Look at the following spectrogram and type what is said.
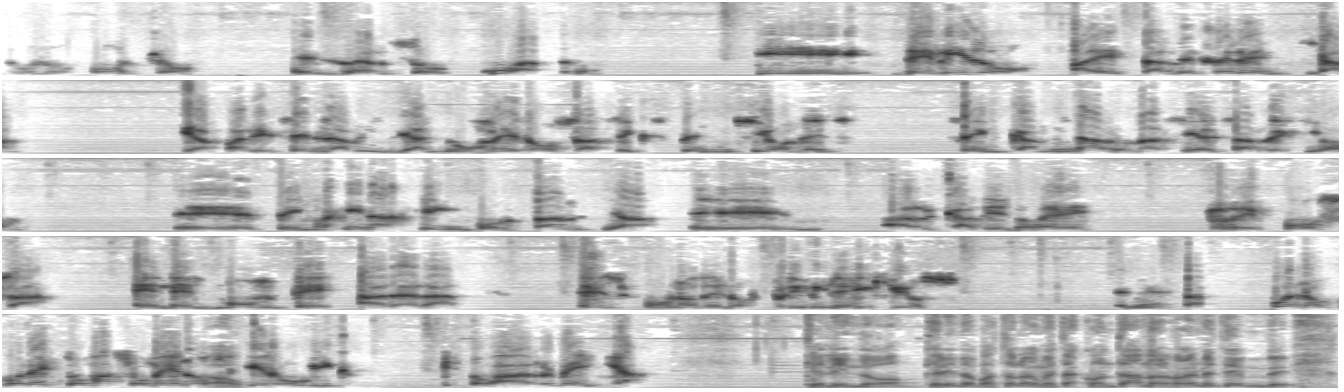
capítulo 8, el verso 4. Y debido a esta referencia que aparece en la Biblia, numerosas expediciones se encaminaron hacia esa región. Eh, ¿Te imaginas qué importancia eh, Arca de Noé reposa en el monte Ararat? Es uno de los privilegios en esta. Bueno, con esto más o menos quiero ubicar a Armenia. Qué lindo, qué lindo, pastor, lo que me estás contando. Realmente,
